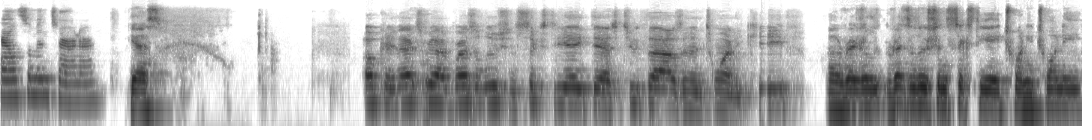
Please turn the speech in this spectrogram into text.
Councilman Turner? Yes. Okay, next we have Resolution 68-2020. Keith? Uh, Resol- Resolution 68, 2020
